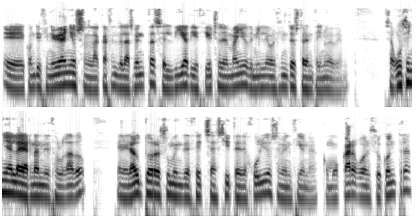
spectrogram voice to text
eh, con 19 años en la cárcel de las ventas el día 18 de mayo de 1939. Según señala Hernández Holgado, en el auto resumen de fecha 7 de julio se menciona como cargo en su contra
